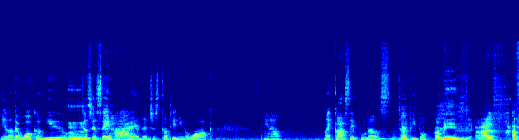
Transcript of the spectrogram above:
You know, they welcome you. Mhm. Just just say hi and then just continue to walk. You know, like gossip. Who knows? Thai Yep. people. I mean, I, I've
